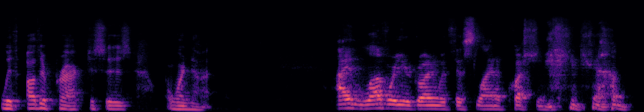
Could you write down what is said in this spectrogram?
with other practices or not? I love where you're going with this line of questioning. um,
